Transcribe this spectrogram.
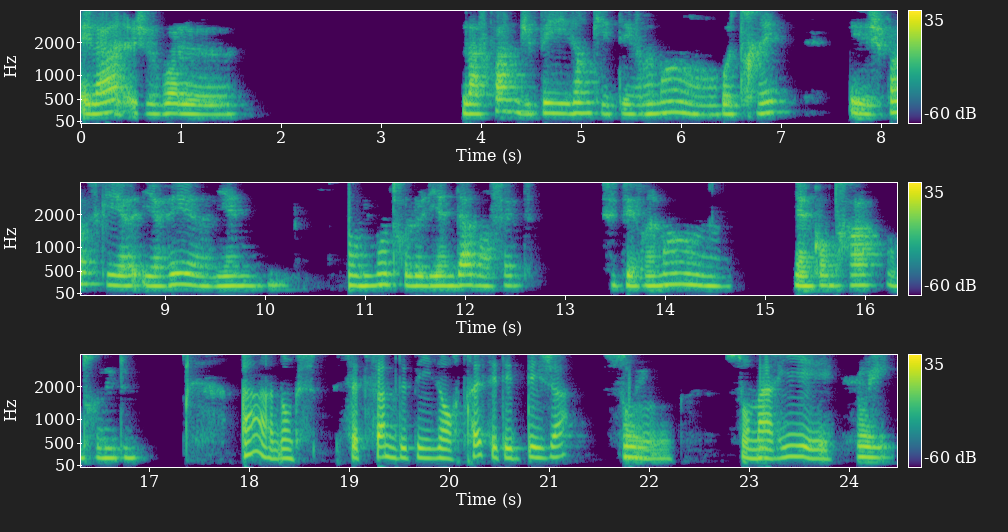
Et là, je vois le la femme du paysan qui était vraiment en retrait. Et je pense qu'il y, y, avait un lien. On lui montre le lien d'âme en fait. C'était vraiment il y a un contrat entre les deux. Ah, donc cette femme de paysan en retrait, c'était déjà son, Oui. son mari et, Oui.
